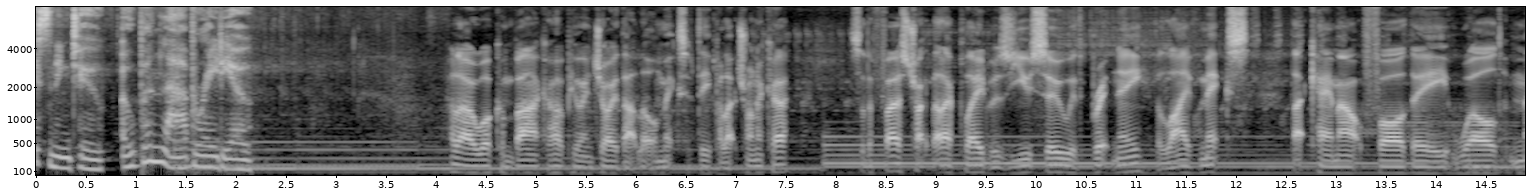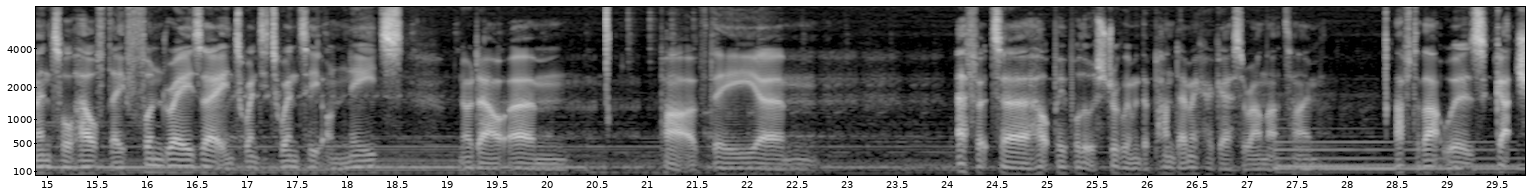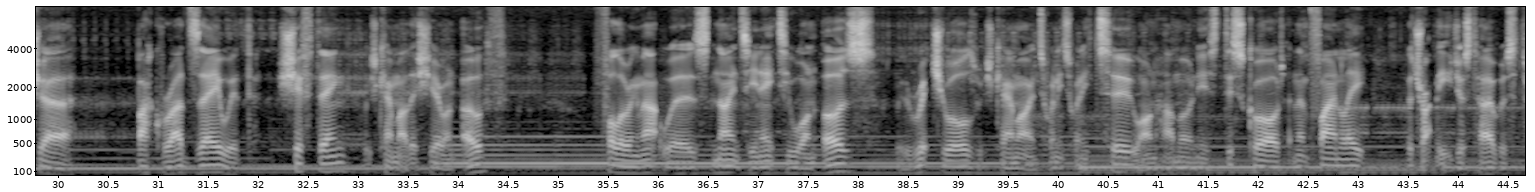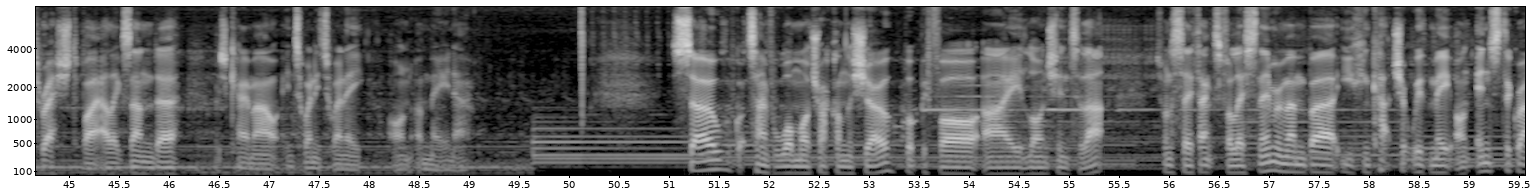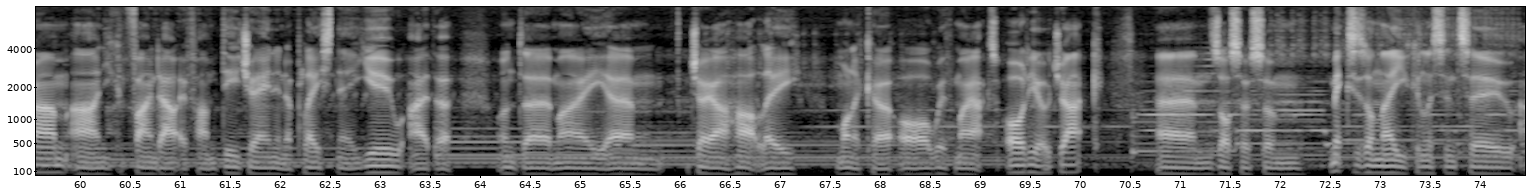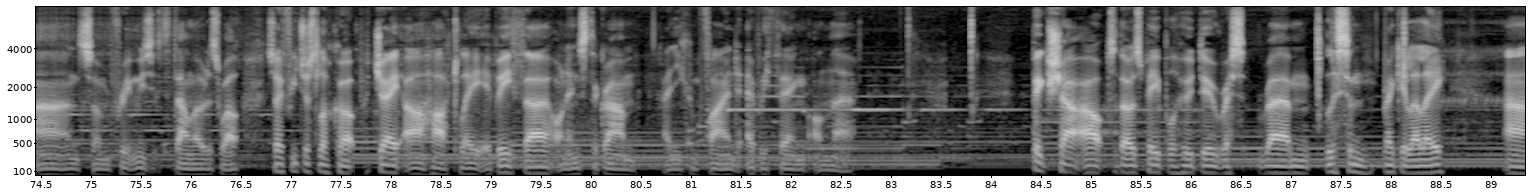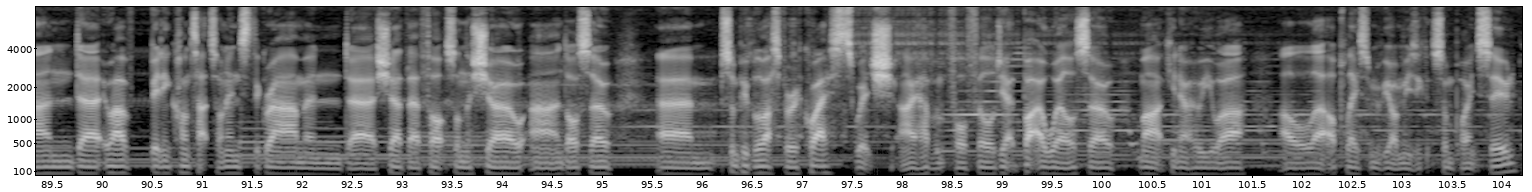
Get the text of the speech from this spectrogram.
listening to Open Lab Radio. Hello, welcome back. I hope you enjoyed that little mix of deep electronica. So, the first track that I played was Yusu with Britney, the live mix. That came out for the World Mental Health Day fundraiser in 2020 on Needs. No doubt um, part of the um, effort to help people that were struggling with the pandemic, I guess, around that time. After that was Gacha Bakradze with Shifting, which came out this year on Oath. Following that was 1981 Us with Rituals, which came out in 2022 on Harmonious Discord. And then finally, the track that you just heard was Threshed by Alexander, which came out in 2020 on Amena. So, we've got time for one more track on the show, but before I launch into that, just want to say thanks for listening. Remember, you can catch up with me on Instagram and you can find out if I'm DJing in a place near you, either under my um, JR Hartley moniker or with my act Audiojack. Um, there's also some mixes on there you can listen to and some free music to download as well. So if you just look up JR Hartley Ibiza on Instagram and you can find everything on there big shout out to those people who do um, listen regularly and uh, who have been in contact on Instagram and uh, shared their thoughts on the show. And also, um, some people have asked for requests, which I haven't fulfilled yet, but I will. So, Mark, you know who you are. I'll, uh, I'll play some of your music at some point soon.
